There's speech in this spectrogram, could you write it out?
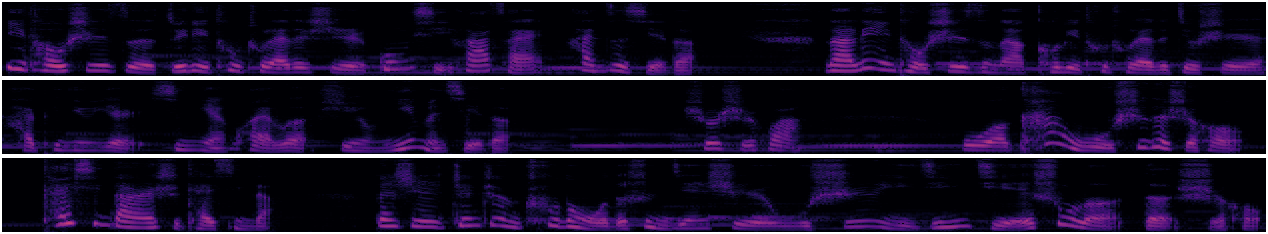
一头狮子嘴里吐出来的是“恭喜发财”汉字写的，那另一头狮子呢口里吐出来的就是 “Happy New Year” 新年快乐是用英文写的。说实话，我看舞狮的时候开心当然是开心的，但是真正触动我的瞬间是舞狮已经结束了的时候，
